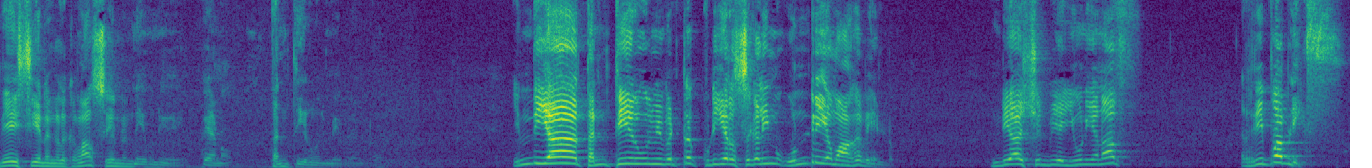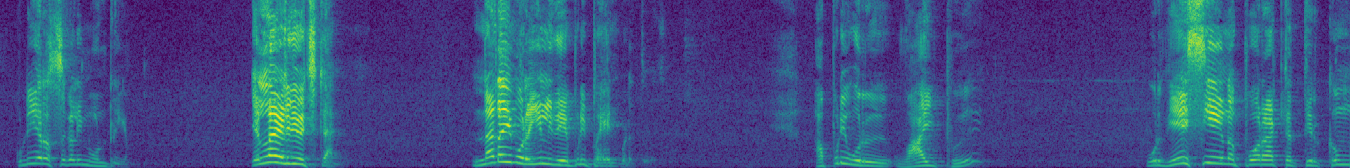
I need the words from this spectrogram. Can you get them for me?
தேசிய இனங்களுக்கெல்லாம் சுயநிர்ணய உரிமை வேணும் தன் தீர் உரிமை வேண்டும். இந்தியா தன் தீர் உரிமை பெற்ற குடியரசுகளின் ஒன்றியமாக வேண்டும். India should be a union of republics குடியரசுகளின் ஒன்றியம். எல்லாம் எழுதி வச்சுட்டாங்க. நடைமுறையில் இதை எப்படி பயன்படுத்து அப்படி ஒரு வாய்ப்பு ஒரு தேசிய இன போராட்டத்திற்கும்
